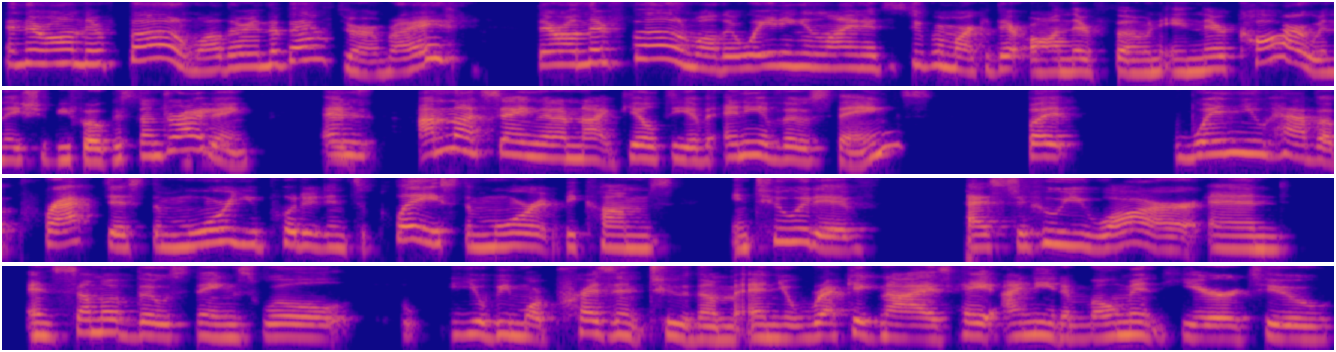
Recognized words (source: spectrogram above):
and they're on their phone while they're in the bathroom, right? They're on their phone while they're waiting in line at the supermarket. They're on their phone in their car when they should be focused on driving. And I'm not saying that I'm not guilty of any of those things, but when you have a practice, the more you put it into place, the more it becomes intuitive as to who you are and and some of those things will you'll be more present to them and you'll recognize hey i need a moment here to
